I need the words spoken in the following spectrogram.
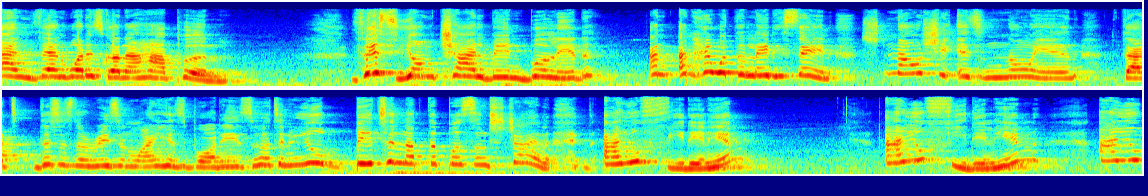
And then what is going to happen? This young child being bullied, and, and hear what the lady's saying. Now she is knowing that this is the reason why his body is hurting. You beating up the person's child. Are you feeding him? Are you feeding him? Are you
